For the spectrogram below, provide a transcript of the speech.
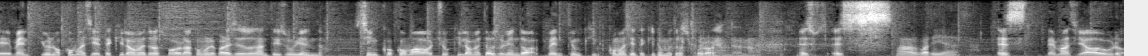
Eh, 21,7 kilómetros por hora, ¿cómo le parece eso, Santi, subiendo? 5,8 kilómetros subiendo a 21,7 kilómetros por hora. Es, es, Una barbaridad. es demasiado duro.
